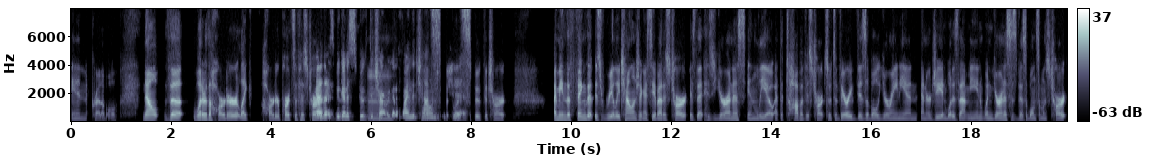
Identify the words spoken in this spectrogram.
incredible. Now, the what are the harder, like, harder parts of his chart? Yeah, that's we're gonna spook the chart, we Mm, gotta find the let's sp let's spook the chart. I mean, the thing that is really challenging I see about his chart is that his Uranus in Leo at the top of his chart, so it's a very visible Uranian energy, and what does that mean? When Uranus is visible in someone's chart,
